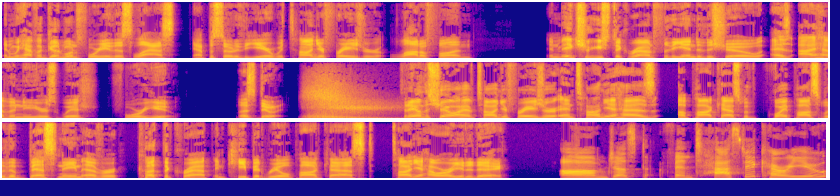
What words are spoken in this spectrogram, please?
And we have a good one for you this last episode of the year with Tanya Frazier. A lot of fun. And make sure you stick around for the end of the show as I have a New Year's wish for you. Let's do it. Today on the show, I have Tanya Frazier, and Tanya has a podcast with quite possibly the best name ever Cut the Crap and Keep It Real podcast. Tanya, how are you today? Um, just fantastic. How are you?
